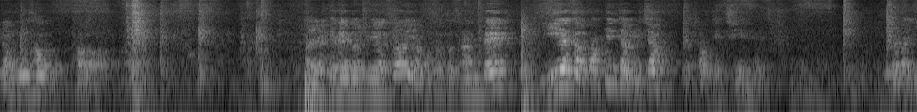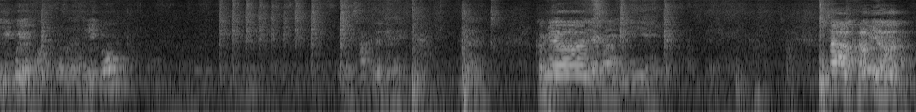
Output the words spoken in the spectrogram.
0서부터 자, 이렇게 된 것 중에서 0서부터 4인데 2에서 꺾인 점이죠? 저 대칭이네. 얘가 2고요. 얘가 0이고 4 이렇게 되겠다. 네. 그러면 얘가 2. 자, 그러면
